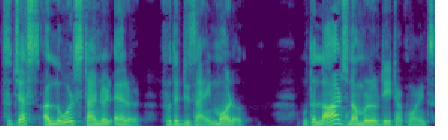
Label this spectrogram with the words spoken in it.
suggests a lower standard error for the design model. With a large number of data points,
